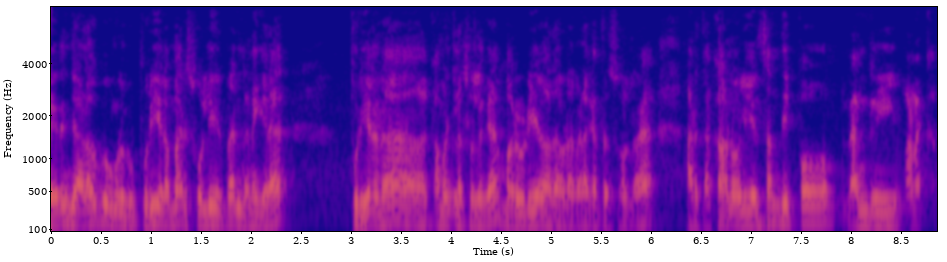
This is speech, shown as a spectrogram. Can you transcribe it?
தெரிஞ்ச அளவுக்கு உங்களுக்கு புரிகிற மாதிரி சொல்லியிருப்பேன்னு நினைக்கிறேன். புரியலைன்னா கமெண்ட்டில் சொல்லுங்கள் மறுபடியும் அதோட விளக்கத்தை சொல்கிறேன் அடுத்த காணொலியில் சந்திப்போம். நன்றி. வணக்கம்.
